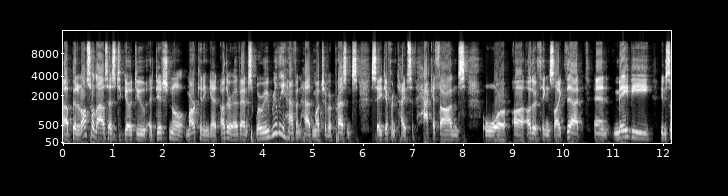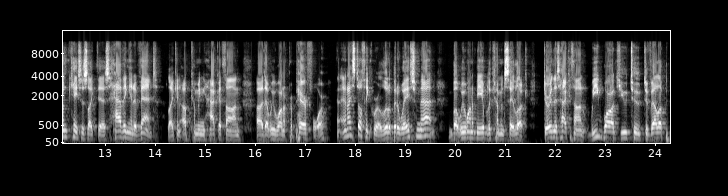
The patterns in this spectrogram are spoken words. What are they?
Uh, but it also allows us to go do additional marketing at other events where we really haven't had much of a presence, say different types of hackathons or uh, other things like that. And maybe in some cases like this, having an event like an upcoming hackathon uh, that we want to prepare for. And I still think we're a little bit away from that, but we want to be able to come and say, look, during this hackathon, we want you to develop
